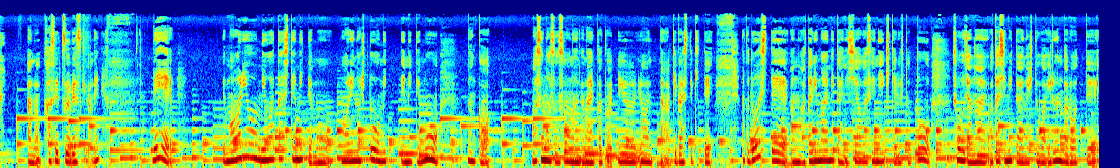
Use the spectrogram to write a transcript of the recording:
あの仮説ですけどね。で周りを見渡してみても周りの人を見てみてもなんかますますそうなんじゃないかというような気がしてきてなんかどうしてあの当たり前みたいに幸せに生きてる人とそうじゃない私みたいな人がいるんだろうって、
